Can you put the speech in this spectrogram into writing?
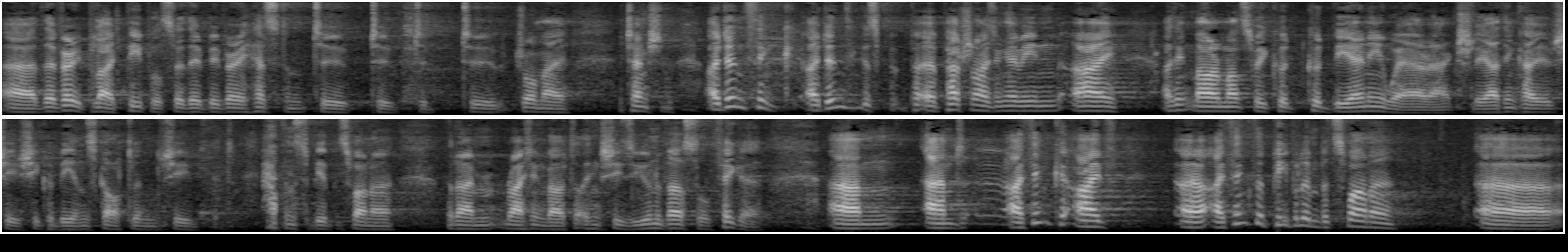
Uh, they're very polite people, so they'd be very hesitant to, to, to, to draw my attention. I don't think, I don't think it's uh, patronising. I mean, I, I think Mma Ramotswe could, could be anywhere, actually. I think I, she, she could be in Scotland. She happens to be a Botswana that I'm writing about. I think she's a universal figure. Um, and I think, I've, uh, I think that people in Botswana, uh,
